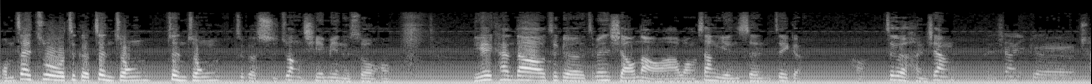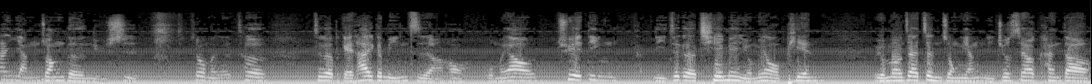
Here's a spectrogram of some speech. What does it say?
我们在做这个正中正中这个矢状切面的时候哈。你可以看到这个这边小脑啊往上延伸，这个，好，这个很像很像一个穿洋装的女士，所以我们的特这个给她一个名字啊，吼，我们要确定你这个切面有没有偏，有没有在正中央，你就是要看到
